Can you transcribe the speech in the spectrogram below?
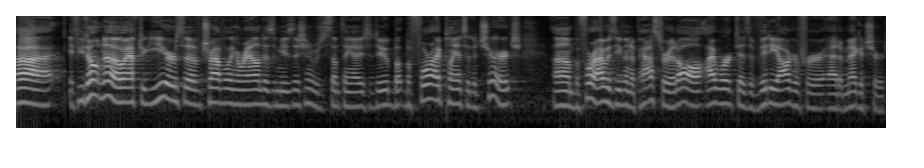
Uh, if you don't know, after years of traveling around as a musician, which is something I used to do, but before I planted a church, um, before I was even a pastor at all, I worked as a videographer at a megachurch.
